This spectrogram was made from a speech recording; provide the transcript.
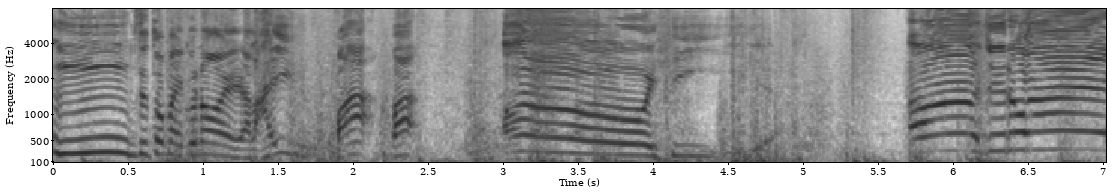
อืมจะตัวใหม่กูหน่อย อะไรปะปะโอ้ยเฮียโอ้ช่วยด้วย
